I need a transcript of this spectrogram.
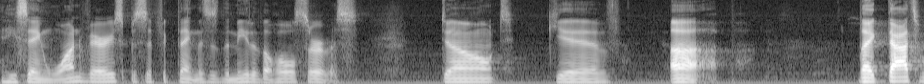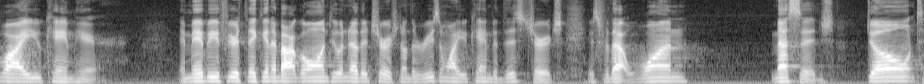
and He's saying one very specific thing. This is the meat of the whole service. Don't give up. Like, that's why you came here. And maybe if you're thinking about going to another church, no, the reason why you came to this church is for that one message. Don't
